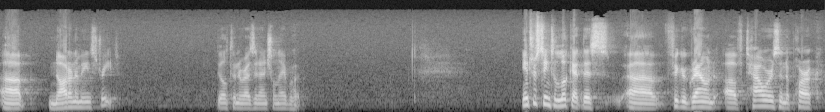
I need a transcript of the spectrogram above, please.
uh, not on a main street built in a residential neighborhood. Interesting to look at this uh, figure ground of towers in a park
